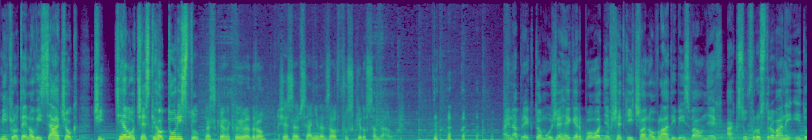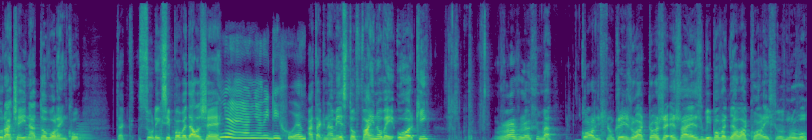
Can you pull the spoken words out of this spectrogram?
mikroténový sáčok či telo českého turistu. Dneska je takový vedro, že jsem si ani nevzal fusky do sandálu. Aj napriek tomu, že Heger pôvodne všetkých členov vlády vyzval, nech ak sú frustrovaní, idú radšej na dovolenku. Tak Sulik si povedal, že... Nie, ja nevydýchujem. A tak namiesto fajnovej uhorky zase riešime koaličnú krízu a to, že SAS vypovedala koaličnú zmluvu.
